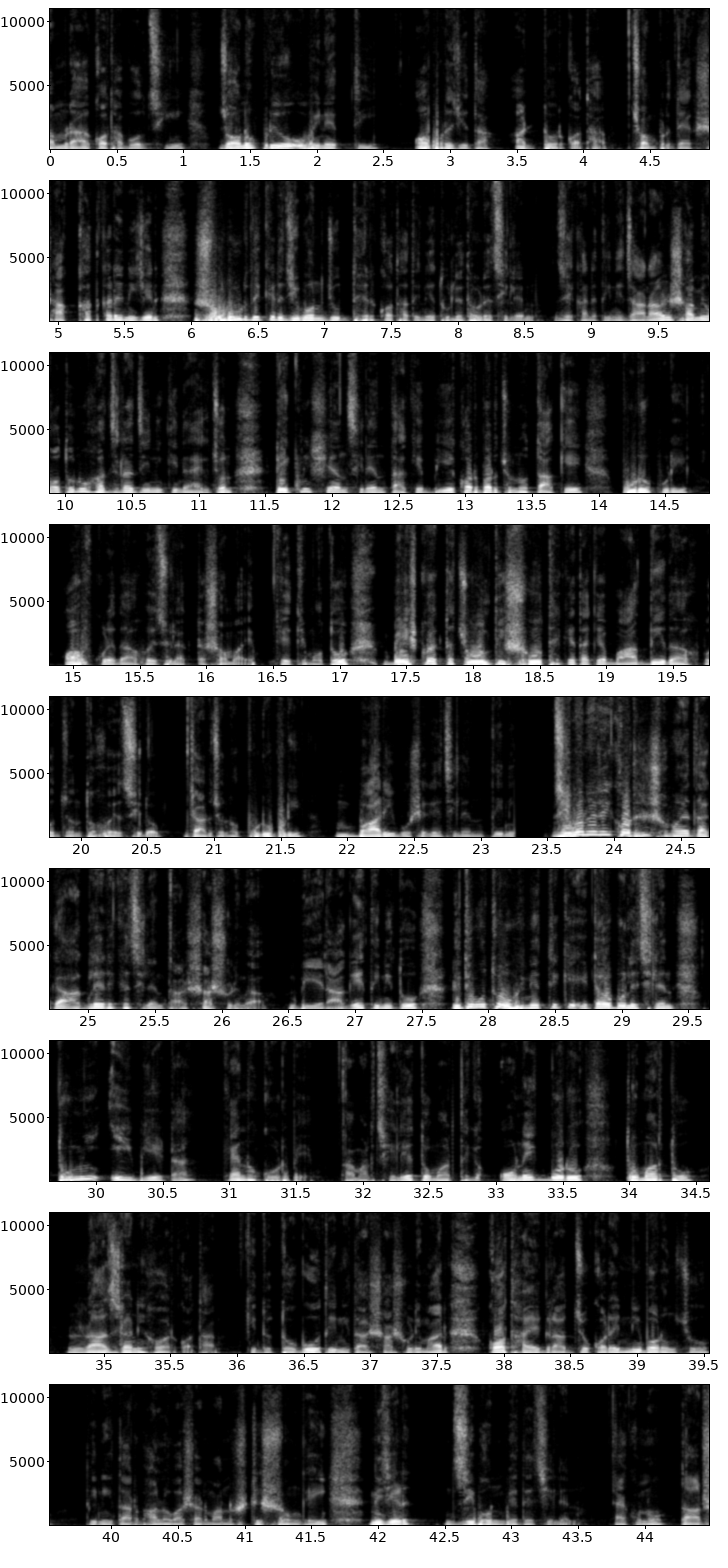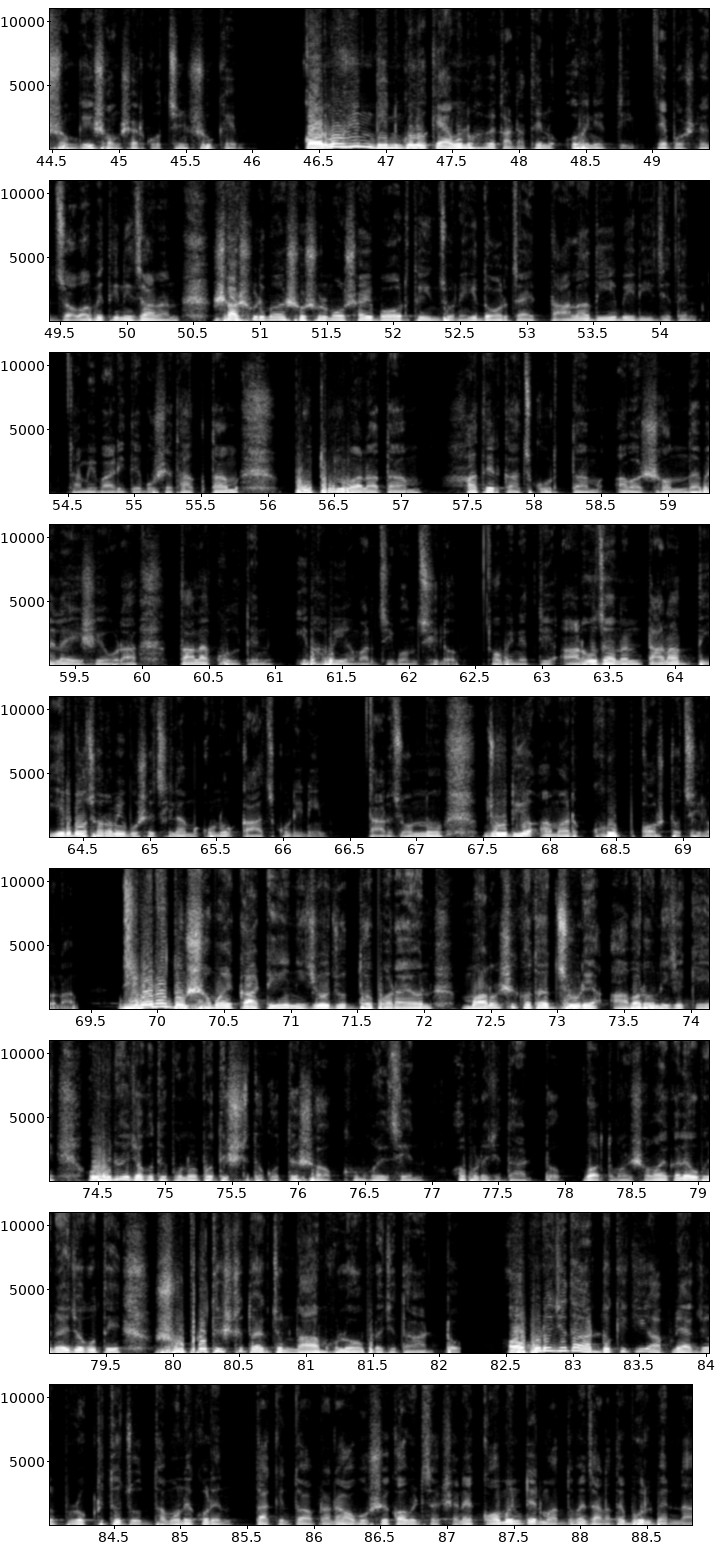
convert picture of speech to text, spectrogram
আমরা কথা বলছি জনপ্রিয় অভিনেত্রী অপরাজিতা আড্ডোর কথা। সম্প্রতি এক সাক্ষাৎকারে নিজের শুরুর দিকের জীবন যুদ্ধের কথা তিনি তুলে ধরেছিলেন, যেখানে তিনি জানান, স্বামী অতনু হাজরা যিনি কিনা একজন টেকনিশিয়ান ছিলেন, তাকে বিয়ে করবার জন্য তাকে পুরোপুরি অফ করে দেওয়া হয়েছিল একটা সময়। রীতিমতো বেশ কয়েকটা চলতি শো থেকে তাকে বাদ দিয়ে দেওয়া পর্যন্ত হয়েছিল, যার জন্য পুরোপুরি বাড়ি বসে গেছিলেন তিনি। জীবনের এই কঠিন সময়ে তাকে আগলে রেখেছিলেন তার শাশুড়ি মা। বিয়ের আগে তিনি তো রীতিমতো অভিনেত্রীকে এটাও বলেছিলেন, তুমি এই বিয়েটা কেন করবে? আমার ছেলে তোমার থেকে অনেক বড়, তোমার তো রাজরানী হওয়ার কথা। কিন্তু তবুও তিনি তার শাশুড়িমার কথায় গ্রাহ্য করেননি, বরঞ্চ তিনি তার ভালোবাসার মানুষটির সঙ্গেই নিজের জীবন বেঁধেছিলেন। এখনও তার সঙ্গেই সংসার করছেন সুখে। কর্মহীন দিনগুলো কেমনভাবে কাটাতেন অভিনেত্রী? এ প্রশ্নের জবাবে তিনি জানান, শাশুড়িমা, শ্বশুরমশাই বর তিনজনেই দরজায় তালা দিয়ে বেরিয়ে যেতেন। আমি বাড়িতে বসে থাকতাম, পুতুল বানাতাম, হাতের কাজ করতাম, আবার সন্ধ্যাবেলায় এসে ওরা তালা খুলতেন। এভাবেই আমার জীবন ছিল। অভিনেত্রী আরও জানান, টানা দেড় বছর আমি বসেছিলাম, কোনো কাজ করিনি। তার জন্য যদিও আমার খুব কষ্ট ছিল না। জীবনে দুঃসময় কাটিয়ে নিজেও যুদ্ধপরায়ণ, মানসিকতার জোরে আবারও নিজেকে অভিনয় জগতে পুনঃপ্রতিষ্ঠিত করতে সক্ষম হয়েছেন অপরাজিতা আড্ড বর্তমান সময়কালে অভিনয় জগতে সুপ্রতিষ্ঠিত একজন নাম হলো অপরাজিতা আড্ড অপরাজিতা আড্ডকে কি আপনি একজন প্রকৃত যোদ্ধা মনে করেন? তা কিন্তু আপনারা অবশ্যই কমেন্ট সেকশনে কমেন্টের মাধ্যমে জানাতে ভুলবেন না।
